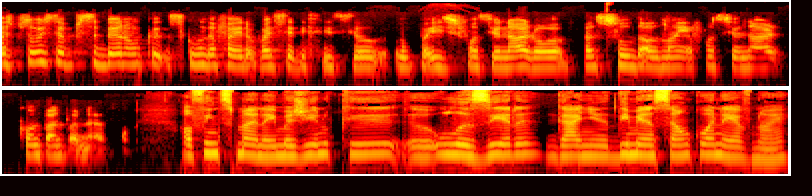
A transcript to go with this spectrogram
as pessoas já perceberam que segunda-feira vai ser difícil o país funcionar ou a sul da Alemanha funcionar com tanta neve. Ao fim de semana, imagino que uh, o lazer ganha dimensão com a neve, não é?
